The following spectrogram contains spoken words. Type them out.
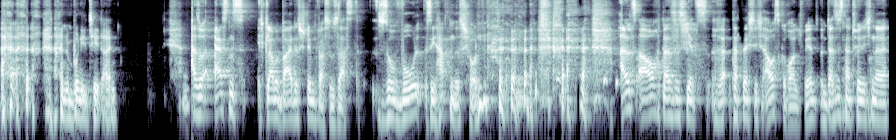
Eine Bonität ein. Also erstens, ich glaube, beides stimmt, was du sagst. Sowohl, sie hatten es schon, als auch, dass es jetzt tatsächlich ausgerollt wird. Und das ist natürlich eine,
